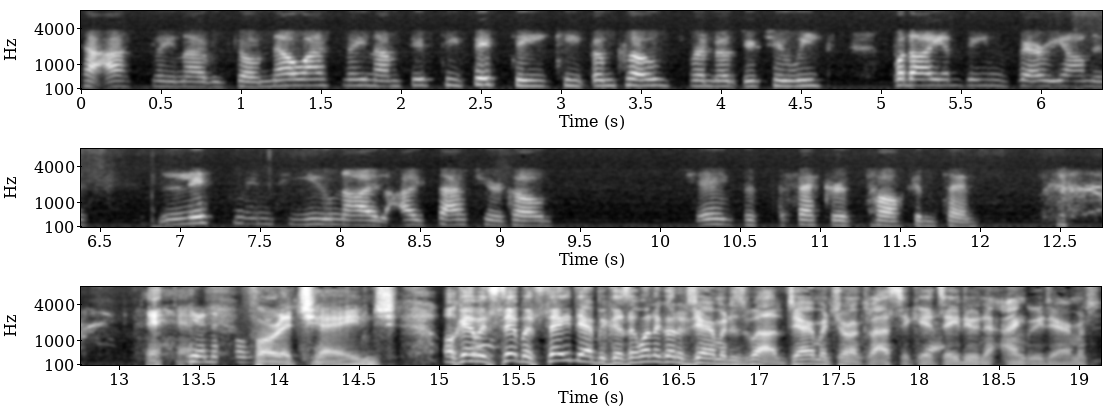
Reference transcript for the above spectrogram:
to Ashley, and I was going, no, Ashley, I'm 50-50, keep them closed for another two weeks. But I am being very honest. Listening to you, Niall, I sat here going, Jesus, the fecker's talking sense. you know, for a change. Okay, but stay, but stay there because I want to go to Dermot as well. Dermot, you're on Classic Hits. How you doing, Angry Dermot?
